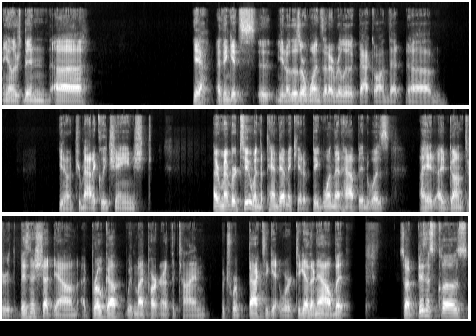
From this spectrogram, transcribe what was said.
you know, there's been uh, yeah, I think it's uh, you know those are ones that I really look back on that um, you know dramatically changed. I remember too when the pandemic hit. A big one that happened was I had I'd gone through the business shut down. I broke up with my partner at the time, which we're back to get we're together now, but so business closed,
